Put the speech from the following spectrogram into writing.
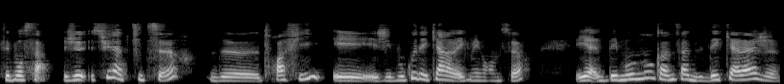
c'est pour ça je suis la petite sœur de trois filles et j'ai beaucoup d'écart avec mes grandes sœurs et il y a des moments comme ça de décalage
